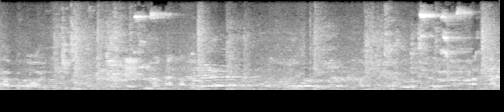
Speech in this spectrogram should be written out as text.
นไหมครับทุกคนขอถ่าย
